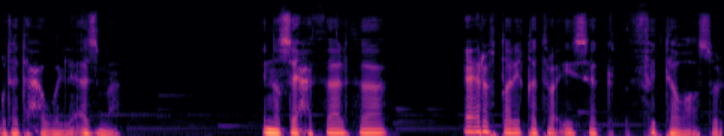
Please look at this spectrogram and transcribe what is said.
وتتحول لأزمة. النصيحة الثالثة اعرف طريقة رئيسك في التواصل.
